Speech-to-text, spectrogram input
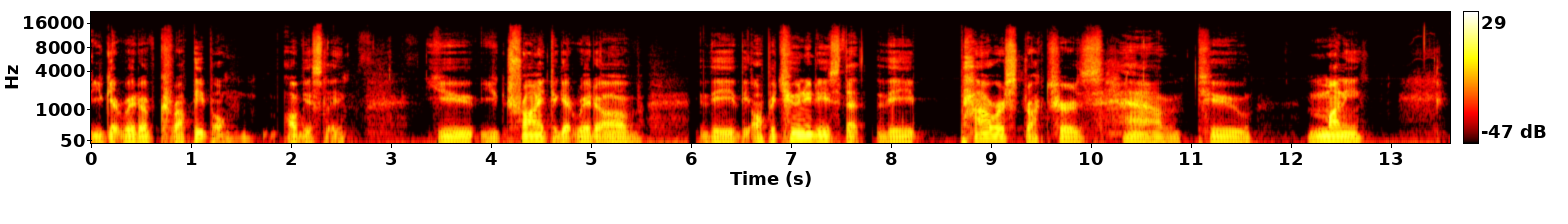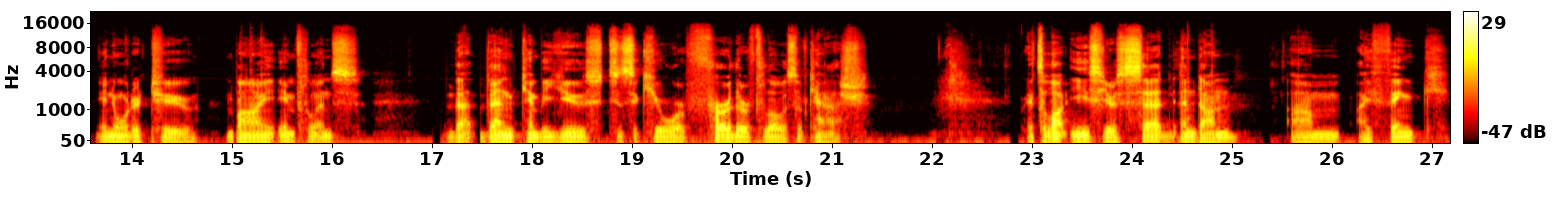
you get rid of corrupt people, obviously. You you try to get rid of the the opportunities that the power structures have to money in order to buy influence that then can be used to secure further flows of cash. It's a lot easier said than done. Um, I think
